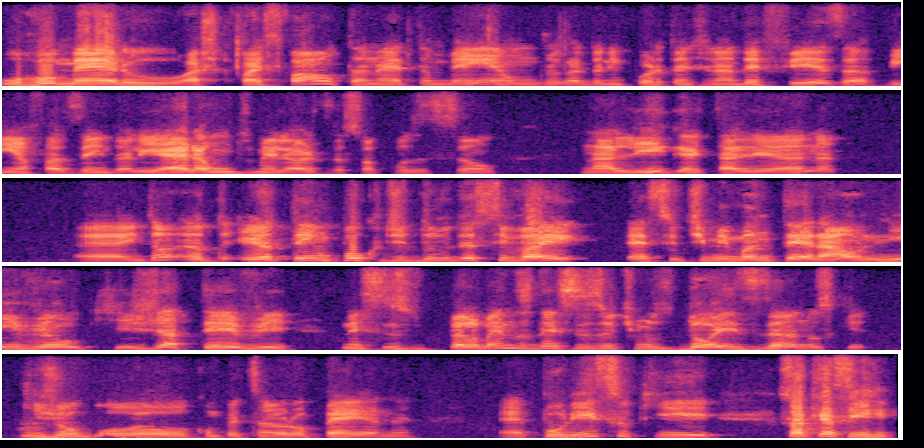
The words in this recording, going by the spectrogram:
O Romero acho que faz falta, né? Também é um jogador importante na defesa, vinha fazendo ali, era um dos melhores da sua posição na liga italiana. É, então eu, eu tenho um pouco de dúvida se vai é, se o time manterá o nível que já teve nesses, pelo menos nesses últimos dois anos que, que uhum. jogou competição europeia, né? É por isso que, só que assim,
